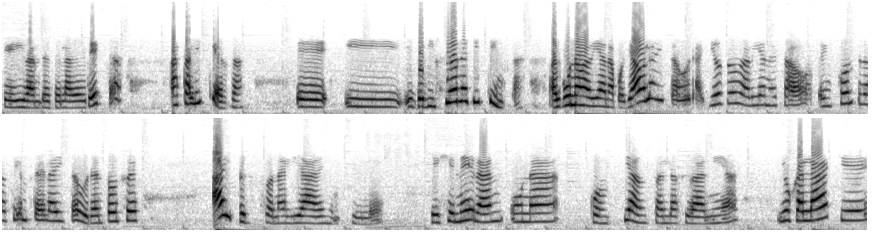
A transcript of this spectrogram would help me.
que iban desde la derecha hasta la izquierda eh, y, de visiones distintas. Algunos habían apoyado la dictadura y otros habían estado en contra siempre de la dictadura. Entonces, hay personalidades en Chile que generan una confianza en la ciudadanía y ojalá que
